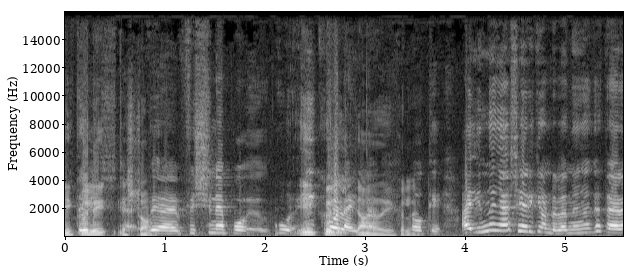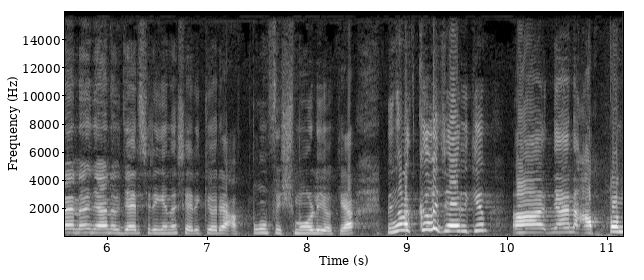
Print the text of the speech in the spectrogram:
ഈക്വലി ഇഷ്ടം ഫിഷിനെ ഓക്കെ ഇന്ന് ഞാൻ ശരിക്കും ഉണ്ടല്ലോ നിങ്ങൾക്ക് തരാൻ ഞാൻ വിചാരിച്ചിരിക്കുന്ന ശരിക്കും ഒരു അപ്പവും ഫിഷ് മോളിയും ഒക്കെയാ നിങ്ങളൊക്കെ വിചാരിക്കും ഞാൻ അപ്പം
